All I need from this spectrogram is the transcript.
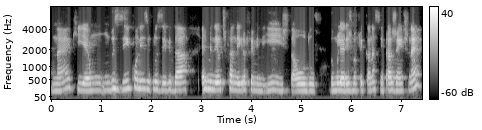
né, que é um, um dos ícones, inclusive, da hermenêutica negra feminista ou do, do mulherismo africano, assim, para a gente, né?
